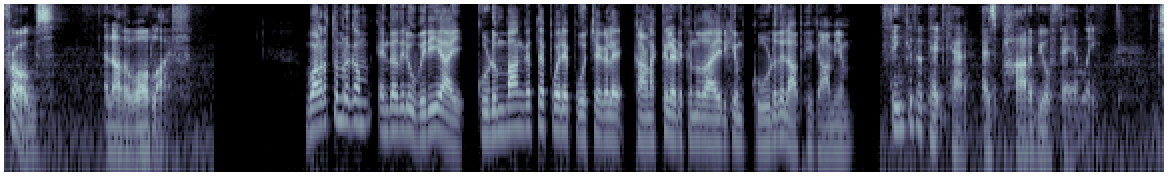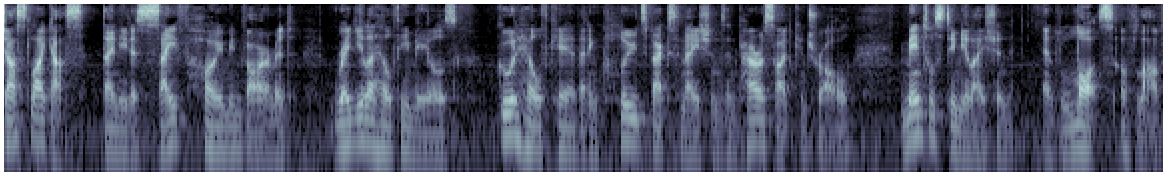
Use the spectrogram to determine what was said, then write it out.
frogs, and other wildlife. വളർത്തുമൃഗം എന്നതിലുപരിയായി കുടുംബാംഗത്തെ പോലെ പൂച്ചകളെ കണക്കിലെടുക്കുന്നതായിരിക്കും കൂടുതൽ അഭികാമ്യം Think of a pet cat as part of your family. Just like us, they need a safe home environment, regular healthy meals, good healthcare that includes vaccinations and parasite control, mental stimulation, and lots of love.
